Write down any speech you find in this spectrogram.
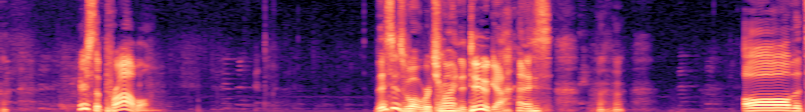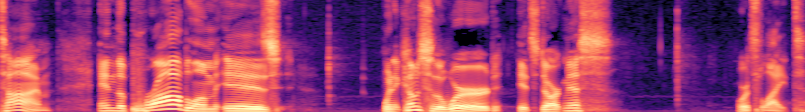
Here's the problem. This is what we're trying to do, guys. All the time. And the problem is when it comes to the word, it's darkness or it's light.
